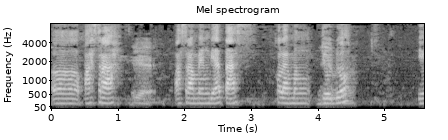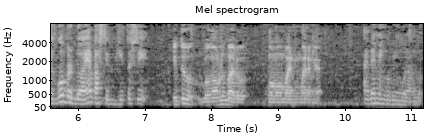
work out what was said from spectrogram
eh, pasrah. Iya. pasrah sama yang di atas. Kalau emang jodoh Iya, ya gue berdoanya pasti begitu sih. Itu bokap lu baru ngomong bareng-bareng nggak? ada minggu-minggu lalu.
